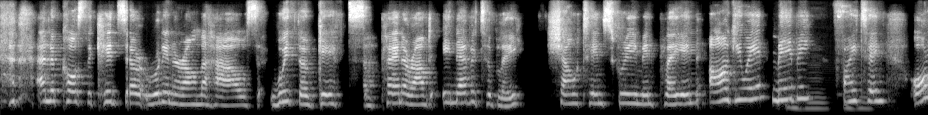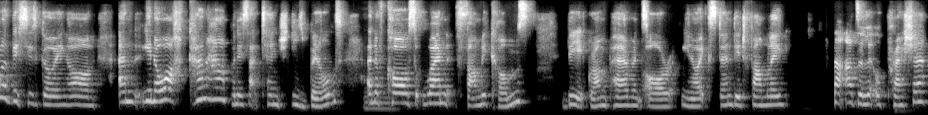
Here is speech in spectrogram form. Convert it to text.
and of course, the kids are running around the house with their gifts and playing around. Inevitably, shouting, screaming, playing, arguing, maybe mm-hmm. fighting. Mm-hmm. All of this is going on. And you know what can happen is that tensions build. Mm-hmm. And of mm. course, when family comes, be it grandparents or you know extended family, that adds a little pressure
